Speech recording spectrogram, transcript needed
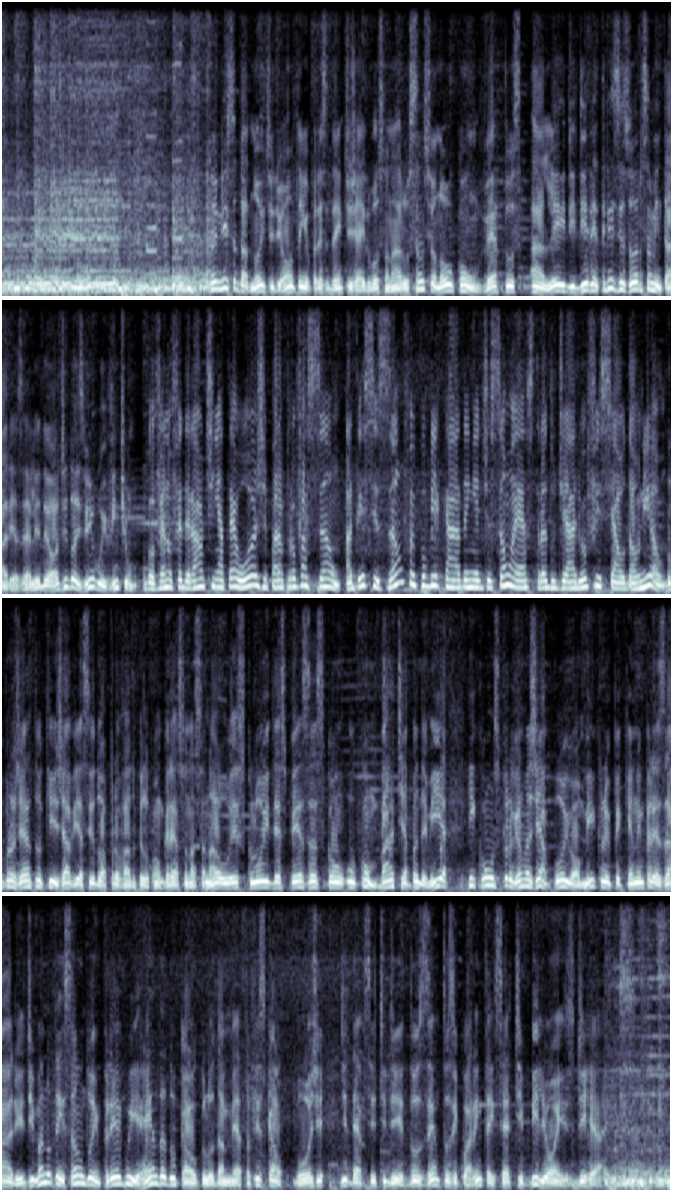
No início da noite de ontem, o presidente Jair Bolsonaro sancionou com vetos a Lei de Diretrizes Orçamentárias, LDO, de 2021. O governo federal tinha até hoje para aprovação. A decisão foi publicada em edição extra do Diário Oficial da União. O projeto, que já havia sido aprovado pelo Congresso Nacional, exclui despesas com o combate à pandemia e com os programas de apoio ao micro e pequeno empresário e de manutenção do emprego e renda do cálculo da meta fiscal, hoje de déficit de 200 247 bilhões de reais.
